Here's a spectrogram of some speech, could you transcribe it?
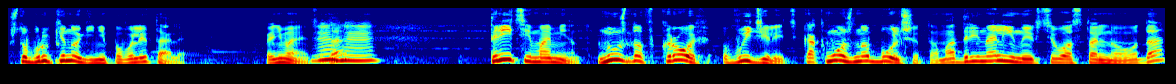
чтобы руки-ноги не повылетали. Понимаете, да? Мгм. Третий момент. Нужно в кровь выделить как можно больше там адреналина и всего остального, да?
